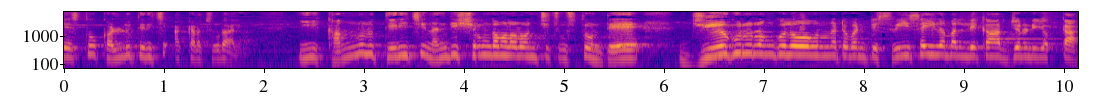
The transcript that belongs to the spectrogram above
చేస్తూ కళ్ళు తెరిచి అక్కడ చూడాలి. ఈ కన్నులు తెరిచి నందిశృంగములలోంచి చూస్తుంటే జేగురు రంగులో ఉన్నటువంటి శ్రీశైల మల్లికార్జునుడి యొక్క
